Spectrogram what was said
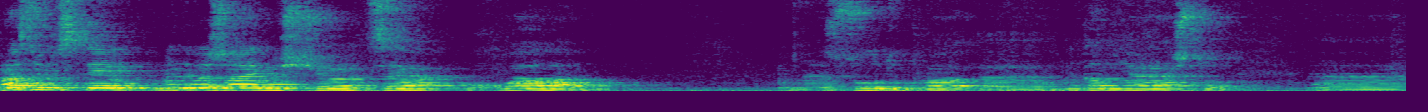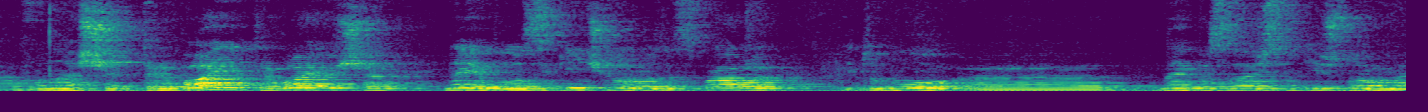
Разом з тим, ми не вважаємо, що ця ухвала е, суду про е, накладення арешту е, вона ще триває, триваюча, нею було закінчено розгляд справи, і тому, е, навіть посилаючись на ті ж норми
